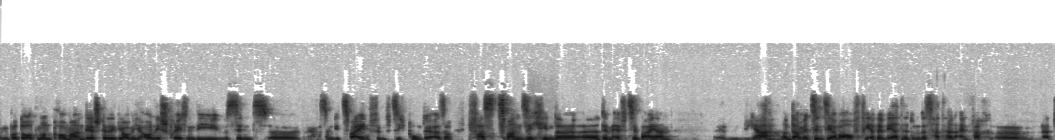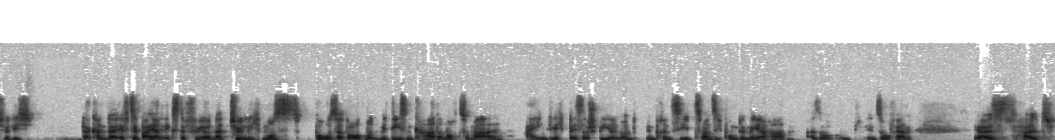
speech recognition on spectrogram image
über Dortmund brauchen wir an der Stelle, glaube ich, auch nicht sprechen. Die sind, äh, was haben die, 52 Punkte, also fast 20 hinter äh, dem FC Bayern. Äh, ja, und damit sind sie aber auch fair bewertet. Und das hat halt einfach äh, natürlich, da kann der FC Bayern nichts dafür. Natürlich muss Borussia Dortmund mit diesem Kader noch zumal eigentlich besser spielen und im Prinzip 20 Punkte mehr haben. Also und insofern ja, ist halt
